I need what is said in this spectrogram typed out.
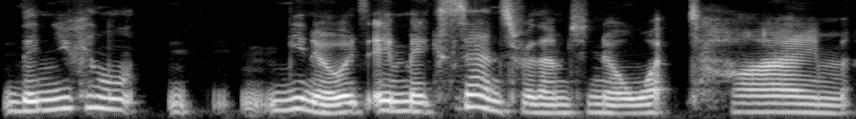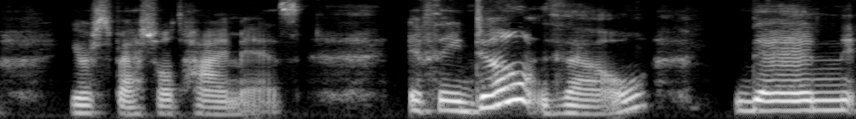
then you can, you know, it, it makes sense for them to know what time your special time is. If they don't, though, then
